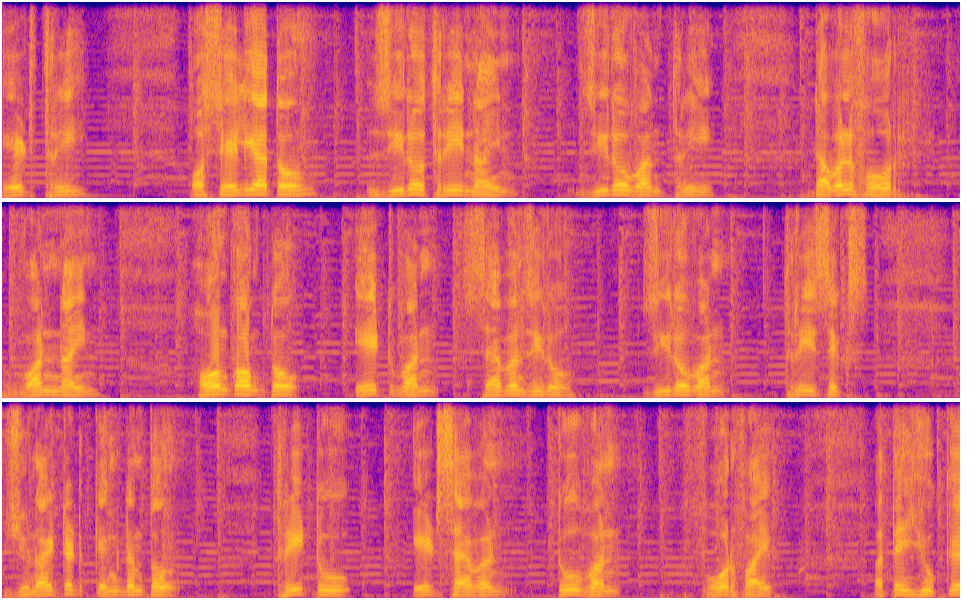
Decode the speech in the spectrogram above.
6383 ਆਸਟ੍ਰੇਲੀਆ ਤੋਂ 039 013 4419 ਹਾਂਗਕਾਂਗ ਤੋਂ 8170 0136 ਯੂਨਾਈਟਿਡ ਕਿੰਗਡਮ ਤੋਂ 32872145 ਅਤੇ ਯੂਕੇ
